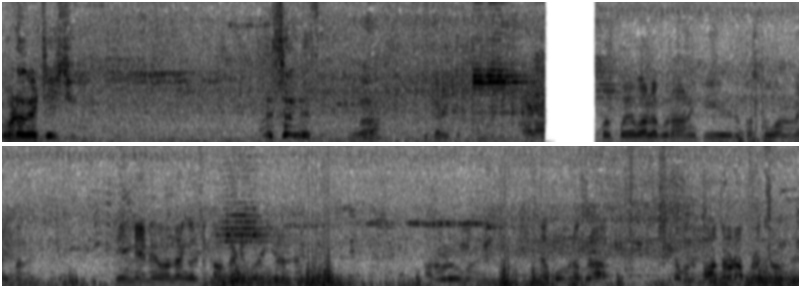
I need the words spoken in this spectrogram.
గోడ పెట్టేసి సంగతి. పోయి పోయే వాళ్ళకు రావడానికి బస్సు వాళ్ళని ఇబ్బంది అవుతుంది. దీని మీద మేము అందరం కలిసి కంప్లైంట్ కూడా ఇవ్వడం జరిగింది. ఆ రోడ్డు చిన్న భూమిలో కూడా ఇంతకుముందు పాత రోడ్ అప్రోచ్ ఉంది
